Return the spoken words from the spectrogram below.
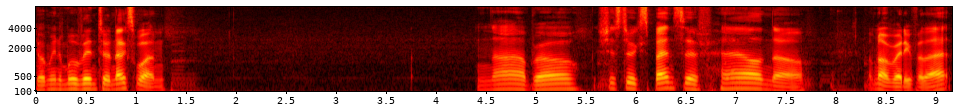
You want me to move into the next one? Nah, bro. It's just too expensive. Hell no. I'm not ready for that.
